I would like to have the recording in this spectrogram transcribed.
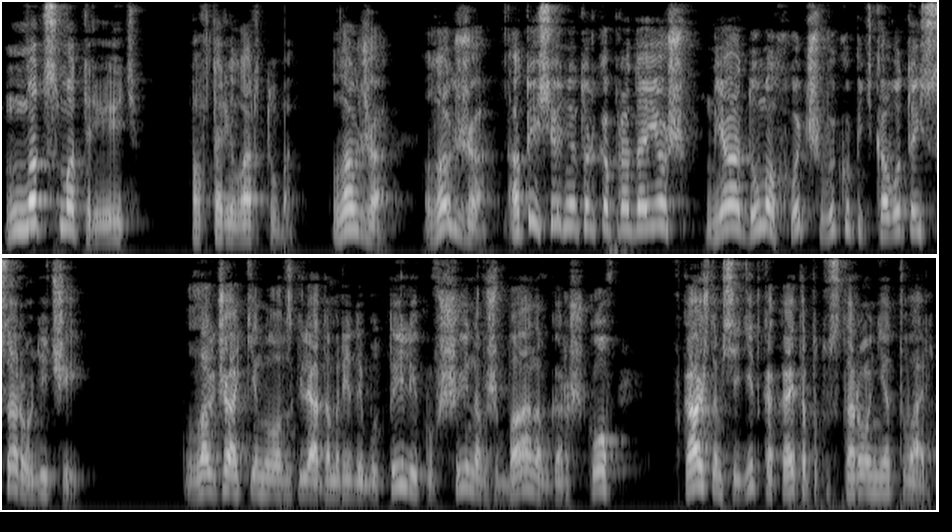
«Надо смотреть», – повторил Артуба. «Ладжа, Ладжа, а ты сегодня только продаешь? Я думал, хочешь выкупить кого-то из сородичей». Ладжа кинула взглядом ряды бутылей, кувшинов, жбанов, горшков. В каждом сидит какая-то потусторонняя тварь,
